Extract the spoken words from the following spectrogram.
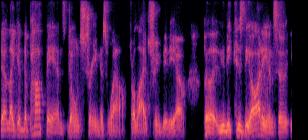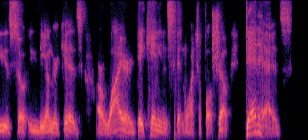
They're like the pop bands don't stream as well for live stream video, but because the audience is so the younger kids are wired, they can't even sit and watch a full show. Deadheads,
